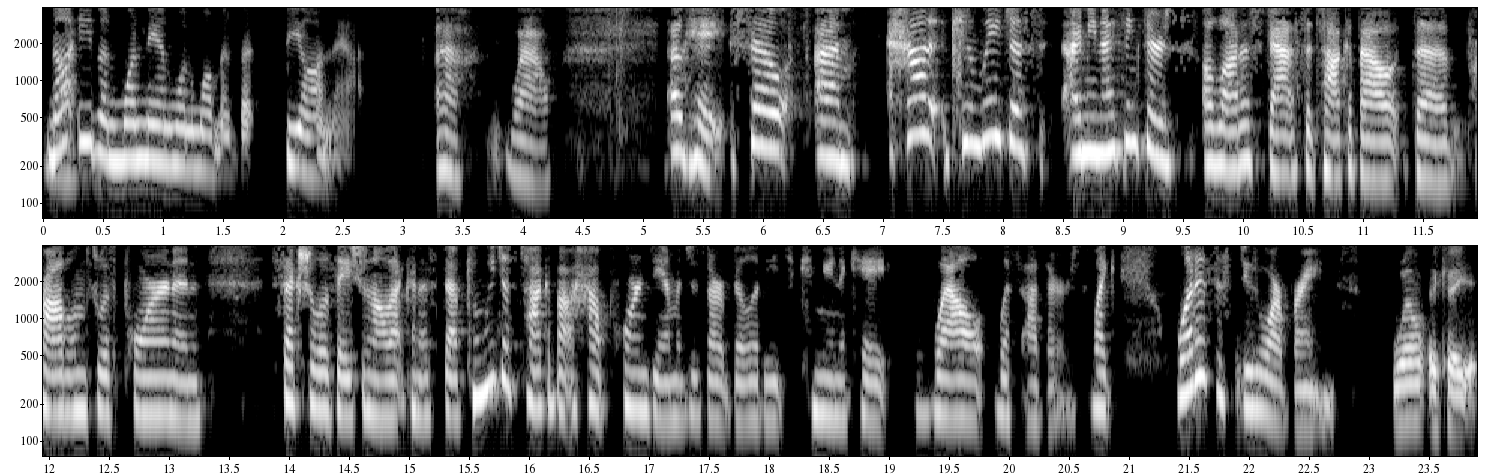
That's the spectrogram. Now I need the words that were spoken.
Not even one man, one woman, but beyond that. Ah, wow. Okay, so um, how can we just? I mean, I think there's a lot of stats that talk about the problems with porn and sexualization, all that kind of stuff. Can we just talk about how porn damages our ability to communicate well with others? Like, what does this do to our brains? Well, okay,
